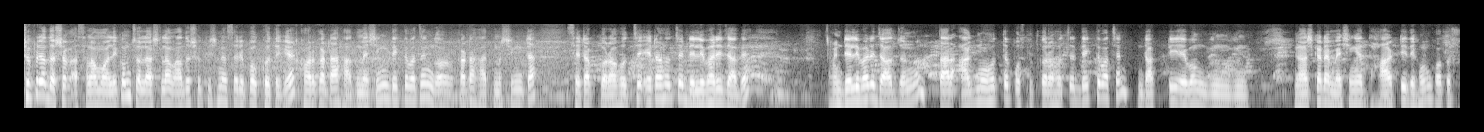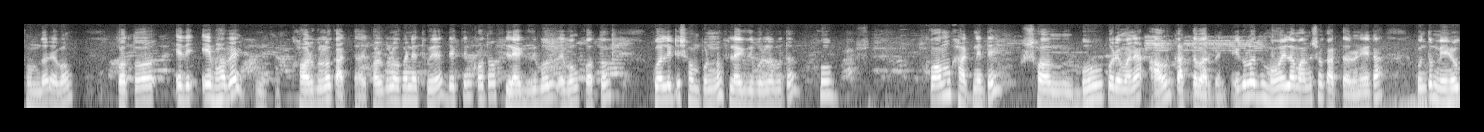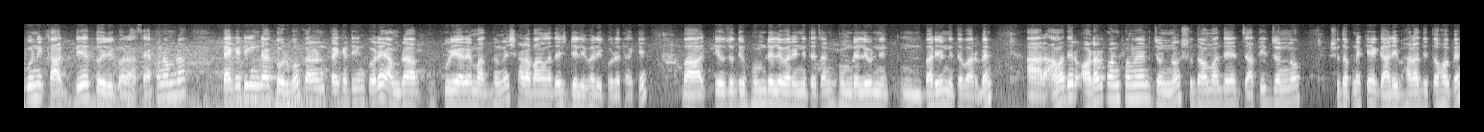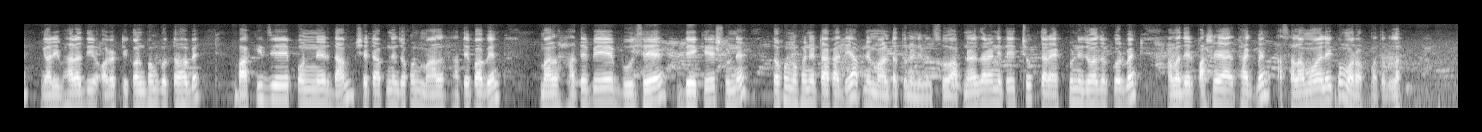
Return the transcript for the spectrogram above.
সুপ্রিয় দর্শক, আসসালামু আলাইকুম। চলে আসলাম আদর্শ কৃষ্ণেশ্বরের পক্ষ থেকে। খড়কাটা হাত মেশিন দেখতে পাচ্ছেন খড়কাটা হাত মেশিনটা সেট করা হচ্ছে। এটা হচ্ছে ডেলিভারি যাবে। ডেলিভারি যাওয়ার জন্য তার আগ মুহূর্তে প্রস্তুত করা হচ্ছে। দেখতে পাচ্ছেন ডাকটি এবং ঘাস কাটা মেশিনের ধারটি দেখুন, কত সুন্দর এবং কত এভাবে খড়গুলো কাটতে হয়। খড়গুলো ওখানে থুয়ে দেখতেন কত ফ্লেক্সিবল এবং কত কোয়ালিটি সম্পূর্ণ ফ্লেক্সিবল খুব কম খাটনিতে বহু পরিমাণে আউর কাটতে পারবেন। এগুলো মহিলা মানুষও কাটতে পারবেন। এটা কিন্তু মেহগুনি কাঠ দিয়ে তৈরি করা আছে। এখন আমরা প্যাকেটিংটা করব, কারণ প্যাকেটিং করে আমরা কুরিয়ারের মাধ্যমে সারা বাংলাদেশ ডেলিভারি করে থাকি। বা কেউ যদি হোম ডেলিভারি নিতে চান, হোম ডেলিভারিও নিতে পারবেন। আর আমাদের অর্ডার কনফার্মের জন্য শুধু আমাদের জাতির জন্য, শুধু আপনাকে গাড়ি ভাড়া দিতে হবে। গাড়ি ভাড়া দিয়ে অর্ডারটি কনফার্ম করতে হবে। বাকি যে পণ্যের দাম, সেটা আপনি যখন মাল হাতে পাবেন, মাল হাতে পেয়ে বুঝে, দেখে, শুনে, তখন ওখানে টাকা দিয়ে আপনি মালটা তুলে নেবেন। সো আপনারা যারা নিতে ইচ্ছুক, তারা এক্ষুনি যোগাযোগ করবেন। আমাদের পাশে থাকবেন। আসসালামু আলাইকুম রহমতুল্লাহ।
